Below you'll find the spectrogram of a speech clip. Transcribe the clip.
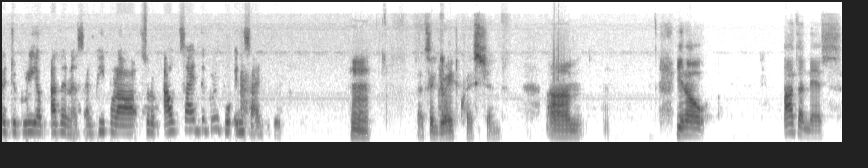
a degree of otherness and people are sort of outside the group or inside the group? Hmm. That's a great question. Um, you know, otherness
